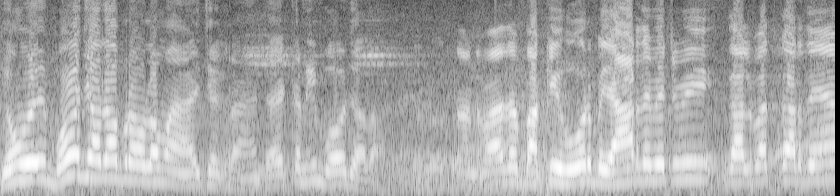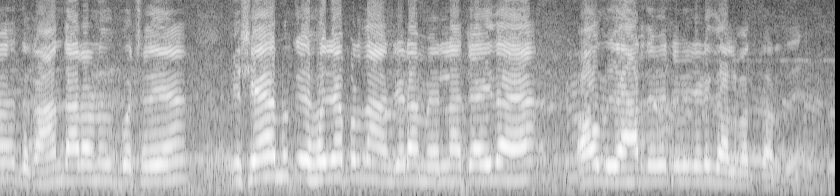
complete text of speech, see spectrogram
ਕਿਉਂ ਇਹ ਬਹੁਤ ਜ਼ਿਆਦਾ ਪ੍ਰੋਬਲਮ ਆ ਇੱਥੇ 'ਚ ਇੱਕ ਨਹੀਂ ਬਹੁਤ ਜ਼ਿਆਦਾ। ਧੰਨਵਾਦ। ਬਾਕੀ ਹੋਰ ਬਾਜ਼ਾਰ ਦੇ ਵਿੱਚ ਵੀ ਗੱਲਬਾਤ ਕਰਦੇ ਆ ਦੁਕਾਨਦਾਰਾਂ ਨੂੰ ਵੀ ਪੁੱਛਦੇ ਆ ਕਿ ਸ਼ਹਿਰ ਨੂੰ ਕਿਹੋ ਜਿਹਾ ਪ੍ਰਧਾਨ ਜਿਹੜਾ ਮਿਲਣਾ ਚਾਹੀਦਾ ਹੈ ਆਓ ਬਾਜ਼ਾਰ ਦੇ ਵਿੱਚ ਵੀ ਜਿਹੜੀ ਗੱਲਬਾਤ ਕਰਦੇ ਆ।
